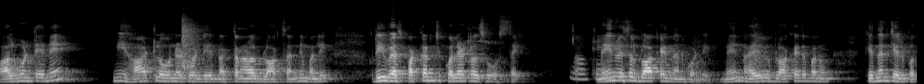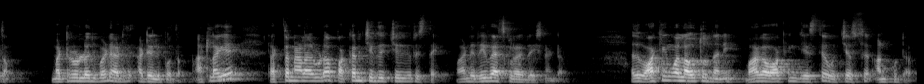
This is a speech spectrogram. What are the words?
పాల్గొంటేనే మీ హార్ట్లో ఉన్నటువంటి రక్తనాళ బ్లాక్స్ అన్నీ మళ్ళీ రీవేస్ పక్క నుంచి కొలెటరల్స్ వస్తాయి. మెయిన్ వెసల్ బ్లాక్ అయింది అనుకోండి. మెయిన్ హైవే బ్లాక్ అయితే మనం కింద నుంచి వెళ్ళిపోతాం. మట్టి రోడ్లోంచి పడి అటు అటు వెళ్ళిపోతాం. అట్లాగే రక్తనాళాలు కూడా పక్కన చిగురు చిగురిస్తాయి. వాటిని రీవాస్కులరైజేషన్ అంటాం. అది వాకింగ్ వల్ల అవుతుందని బాగా వాకింగ్ చేస్తే వచ్చేస్తే అనుకుంటారు.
